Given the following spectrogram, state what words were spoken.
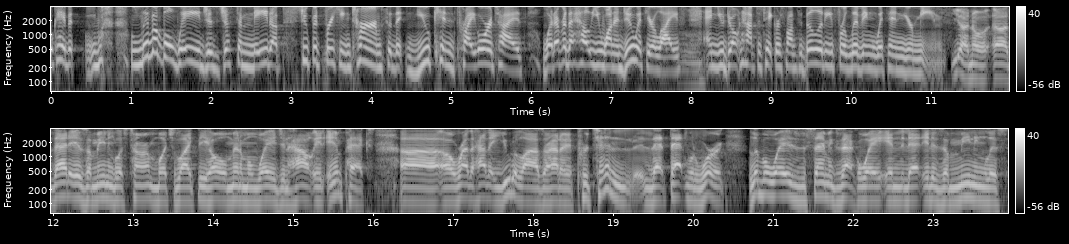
okay, but livable wage is just a made up, stupid freaking term so that you can prioritize whatever the hell you want to do with your life and you don't have to take responsibility for living within your means. Yeah, no, uh, that is a meaningless term, much like the whole minimum wage and how it impacts, uh, or rather how they utilize or how they pretend that that would work. Livable wage is the same exact way in that it is a meaningless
